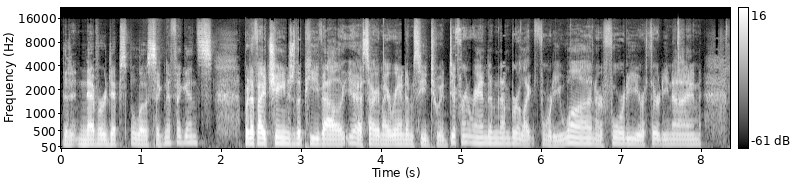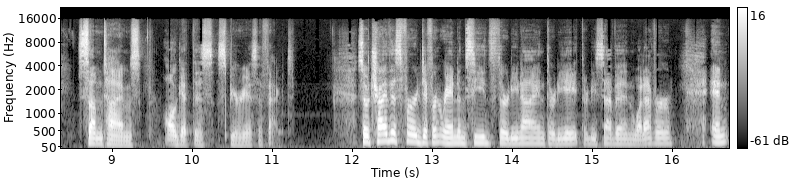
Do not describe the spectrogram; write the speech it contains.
that it never dips below significance. But if I change the p-value, yeah, sorry, my random seed to a different random number like 41 or 40 or 39, sometimes I'll get this spurious effect. So try this for different random seeds, 39, 38, 37, whatever. And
